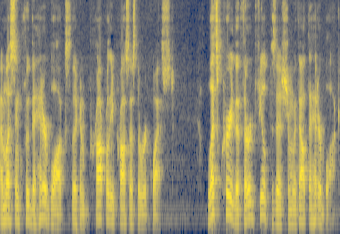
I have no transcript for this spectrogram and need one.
I must include the header block so that it can properly process the request. Let's query the third field position without the header block.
